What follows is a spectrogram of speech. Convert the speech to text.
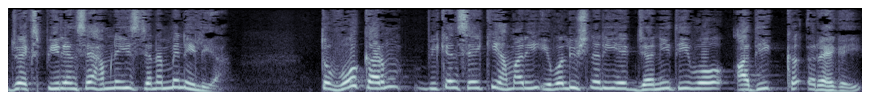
जो एक्सपीरियंस है, हमने इस जन्म में नहीं लिया। तो वो कर्म वी कैन से कि हमारी इवोल्यूशनरी एक जर्नी थी, वो आधी रह गई।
